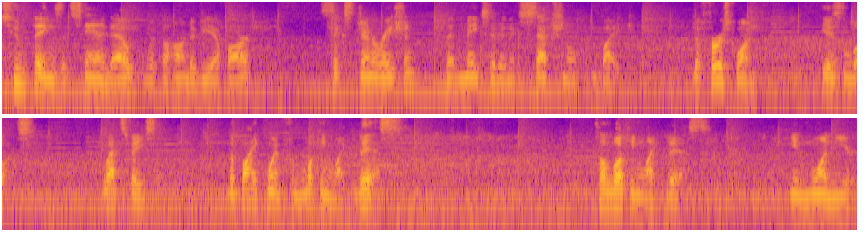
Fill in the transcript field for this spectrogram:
two things that stand out with the Honda VFR, sixth generation, that makes it an exceptional bike. The first one is looks. Let's face it, the bike went from looking like this to looking like this in one year.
